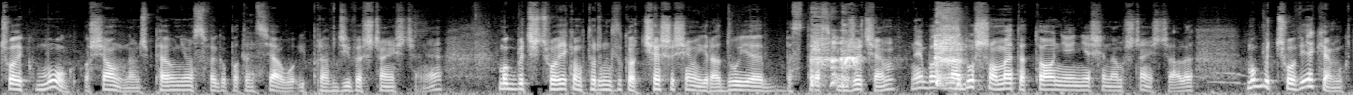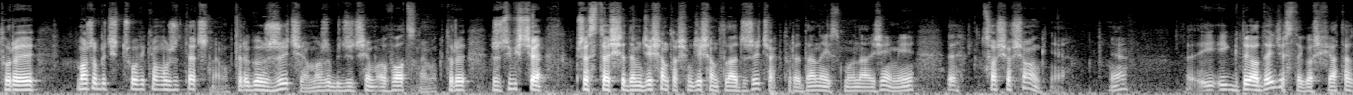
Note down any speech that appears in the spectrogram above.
człowiek mógł osiągnąć pełnię swego potencjału i prawdziwe szczęście. Nie? Mógł być człowiekiem, który nie tylko cieszy się i raduje beztroskim życiem, nie? bo na dłuższą metę to nie niesie nam szczęścia, ale mógł być człowiekiem, który może być człowiekiem użytecznym, którego życie może być życiem owocnym, który rzeczywiście przez te 70-80 lat życia, które dane jest mu na ziemi, e, coś osiągnie. Nie? I, I, gdy odejdzie z tego świata,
